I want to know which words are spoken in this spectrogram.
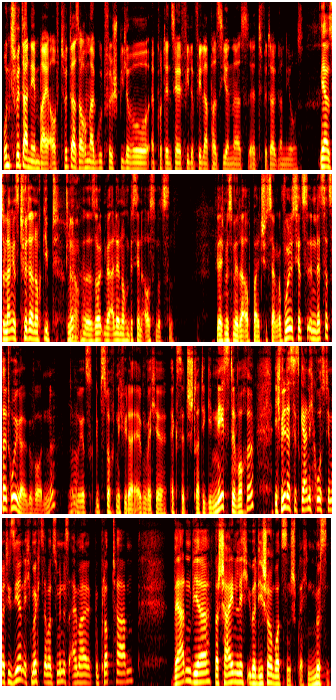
Und Twitter nebenbei auf. Twitter ist auch immer gut für Spiele, wo äh, potenziell viele Fehler passieren. Da ist äh, Twitter grandios. Ja, solange es Twitter noch gibt, ne, Genau. äh, sollten wir alle noch ein bisschen ausnutzen. Vielleicht müssen wir da auch bald Tschüss sagen. Obwohl es jetzt in letzter Zeit ruhiger geworden, ne? Also jetzt gibt es doch nicht wieder irgendwelche Exit-Strategien. Nächste Woche, ich will das jetzt gar nicht groß thematisieren, ich möchte es aber zumindest einmal geploppt haben, werden wir wahrscheinlich über Deshaun Watson sprechen müssen.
